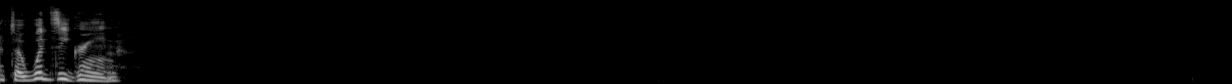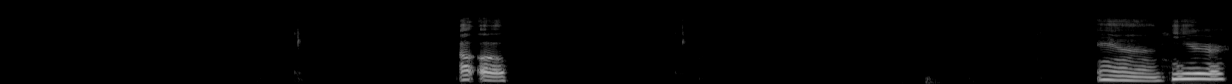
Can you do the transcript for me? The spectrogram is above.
It's a woodsy green. Uh-oh. And here.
